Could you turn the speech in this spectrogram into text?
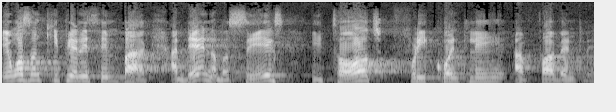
He wasn't keeping anything back. And then number six, he taught frequently and fervently.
